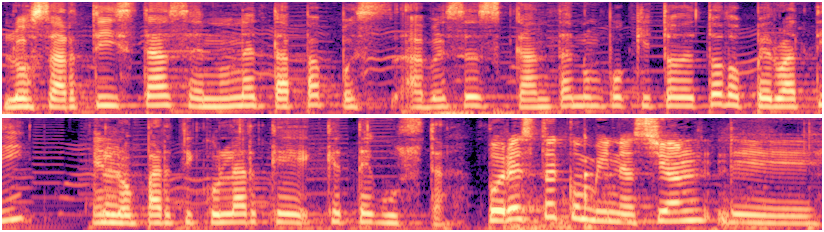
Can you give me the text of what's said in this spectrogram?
los artistas en una etapa, pues a veces cantan un poquito de todo, pero a ti, en lo particular, ¿qué, ¿qué, te gusta? Por esta combinación de,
